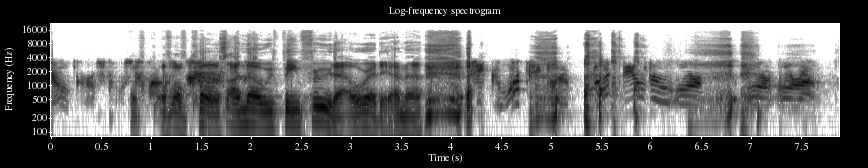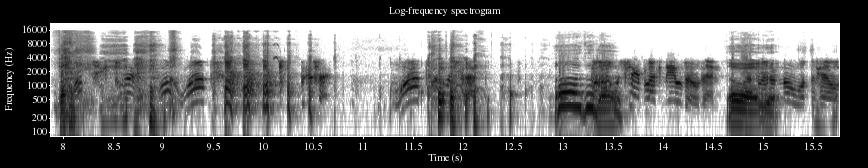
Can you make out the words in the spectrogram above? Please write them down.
Joker, of of course. Come on. Of, of course, I know we've been through that already. I know. What? Black dildo or or or uh, what? What what? Because I, what? What was that? Oh, I don't I know. would say black dildo then. All right, I yeah. don't know what the hell.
